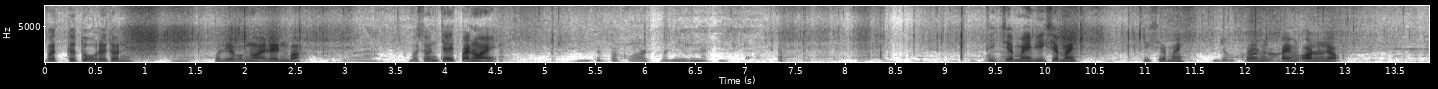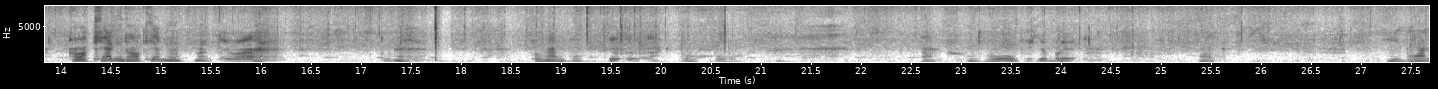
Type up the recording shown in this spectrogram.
เบิดตัวโตเลยตัวนี้บ่เรียกบักน้อยเล่นบ่บ่สนใจปลาน้อยจะปลาคอพอดีนะพริกเสียบไหมพริกเสียบไหมพริกเสียบไหมจะปไฟลาคอมันท่อไฟมันอ่อนแล้วท่อแขนท่อแขนมันจะว่าตรงนั้นตรงเออเออโอ้โหอะโอ้โหเพียบเลยอะ หีบห้อน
